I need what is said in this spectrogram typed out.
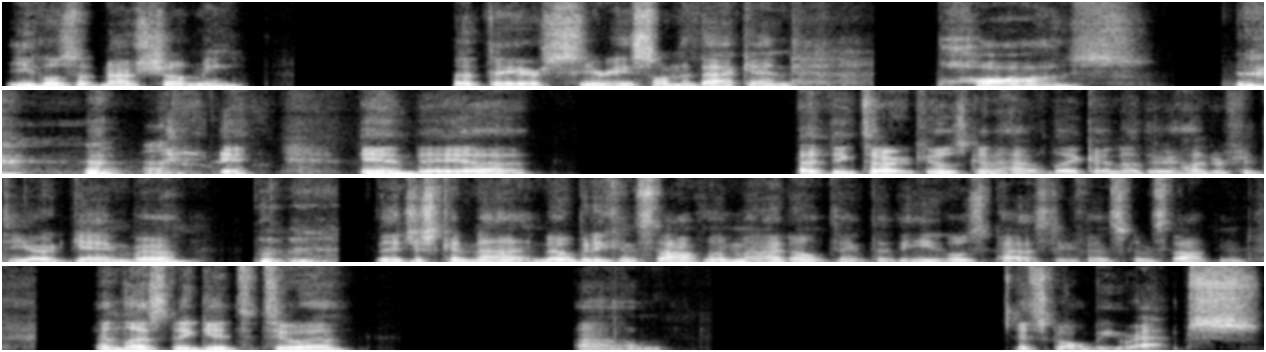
Eagles have not shown me that they are serious on the back end. Pause. and they uh I think Tyreek Hill's gonna have like another 150 yard game, bro. they just cannot nobody can stop them, and I don't think that the Eagles pass defense can stop them, Unless they get to Tua, um it's gonna be wraps.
